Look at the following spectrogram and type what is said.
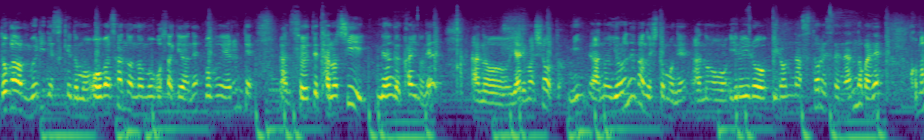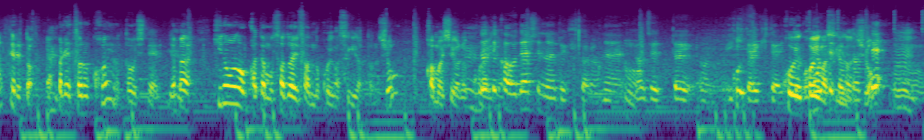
とかは無理ですけども大場さんの飲むお酒はね僕がやるんであのそうやって楽しいなんか会のねあのやりましょうと。みんあの世の中の人もねあのいろいろいろんなストレスで何度かね困ってると。やっぱりその声を通してやっぱ、昨日の方もサザエさんの声が好きだったんでしょ？かましがらうんだって顔出してない時からからね、うん。あ絶対あの行きたい行きたいって思ってたんだって、うん。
